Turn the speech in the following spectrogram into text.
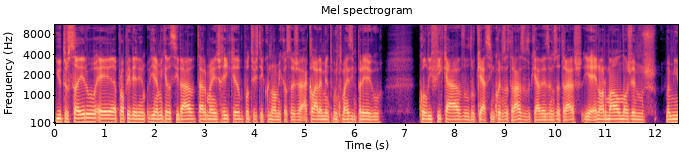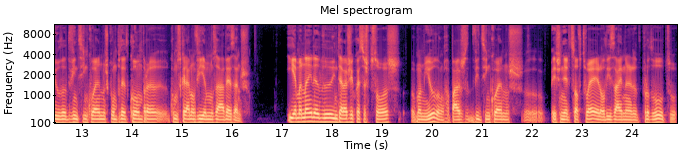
E o terceiro é a própria dinâmica da cidade estar mais rica do ponto de vista económico, ou seja, há claramente muito mais emprego qualificado do que há 5 anos atrás ou do que há 10 anos atrás. E é normal nós vemos uma miúda de 25 anos com poder de compra como se calhar não víamos há 10 anos. E a maneira de interagir com essas pessoas, uma miúda, um rapaz de 25 anos, uh, engenheiro de software ou designer de produto,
